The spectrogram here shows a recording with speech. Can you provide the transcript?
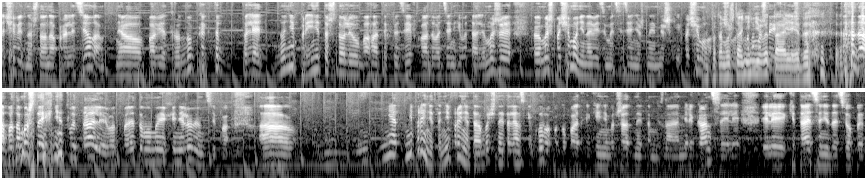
очевидно, что она пролетела э, по ветру. Ну, как-то Блять, ну не принято, что ли, у богатых людей вкладывать деньги в Италию. Мы же, э, мы же почему ненавидим эти денежные мешки? Почему? Потому почему? что они потому не в Италии, да? Да, потому что их нет в Италии, вот поэтому мы их и не любим, типа. А нет, не принято, не принято. Обычно итальянские клубы покупают какие-нибудь жадные, там, не знаю, американцы или, или китайцы недотепы,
